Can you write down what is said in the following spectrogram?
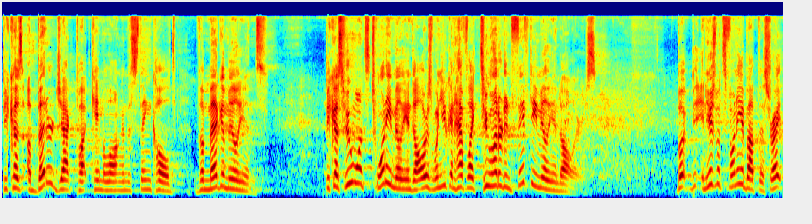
Because a better jackpot came along in this thing called the Mega Millions. Because who wants $20 million when you can have like $250 million? But and here's what's funny about this, right?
